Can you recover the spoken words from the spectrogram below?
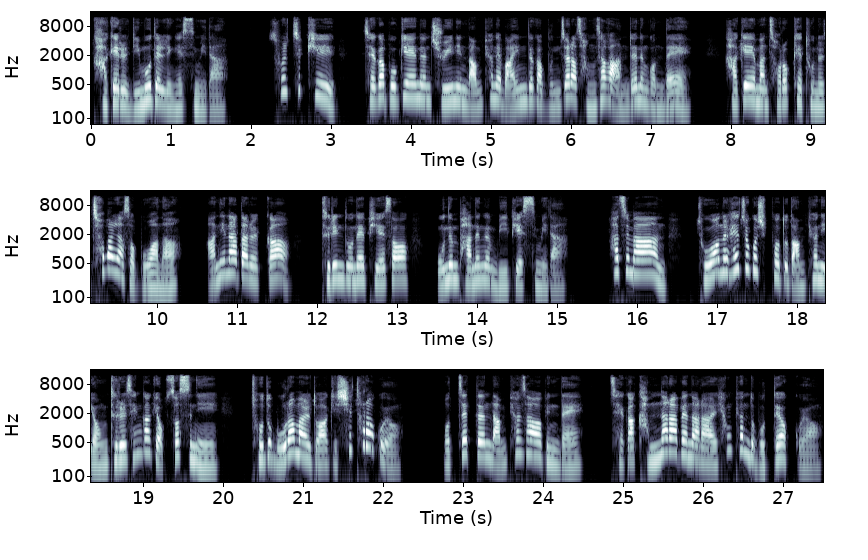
가게를 리모델링 했습니다. 솔직히 제가 보기에는 주인인 남편의 마인드가 문제라 장사가 안 되는 건데 가게에만 저렇게 돈을 처발라서 뭐하나? 아니나 다를까 들인 돈에 비해서 오는 반응은 미비했습니다. 하지만 조언을 해주고 싶어도 남편이 영 들을 생각이 없었으니 저도 뭐라 말도 하기 싫더라고요. 어쨌든 남편 사업인데 제가 감나라 배나라 할 형편도 못 되었고요.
